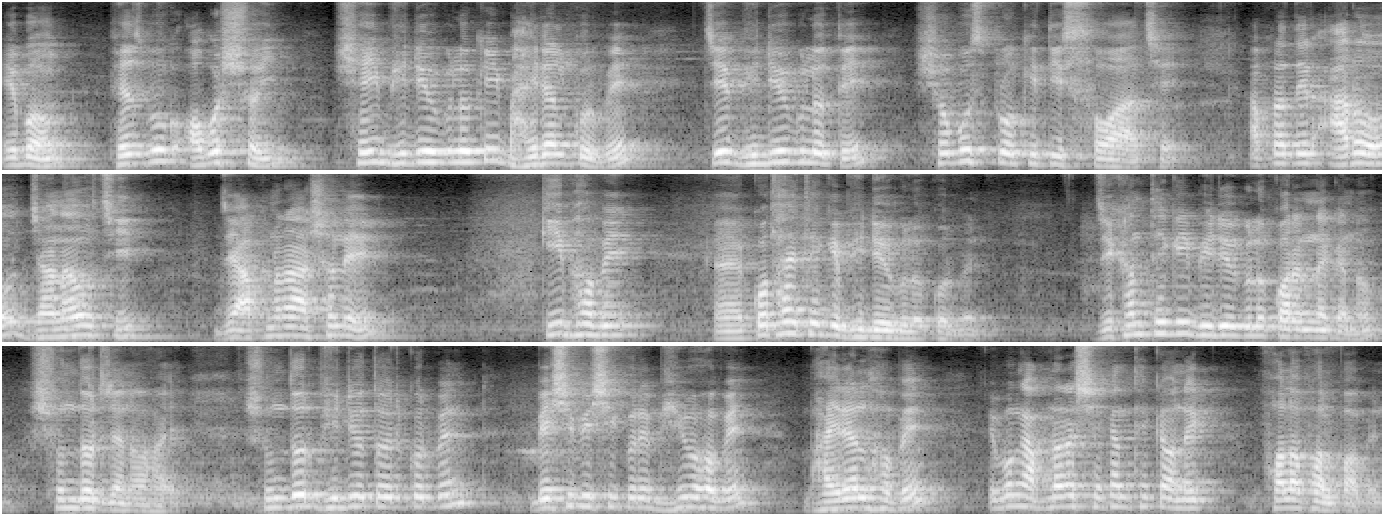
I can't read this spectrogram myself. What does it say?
এবং ফেসবুক অবশ্যই সেই ভিডিওগুলোকেই ভাইরাল করবে, যে ভিডিওগুলোতে সবুজ প্রকৃতির ছোঁয়া আছে। আপনাদের আরও জানা উচিত যে আপনারা আসলে কীভাবে কোথায় থেকে ভিডিওগুলো করবেন? যেখান থেকেই ভিডিওগুলো করেন না কেন, সুন্দর যেন হয়। সুন্দর ভিডিও তৈরি করবেন, বেশি বেশি করে ভিউ হবে ভাইরাল হবে এবং আপনারা সেখান থেকে অনেক ফলাফল পাবেন।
